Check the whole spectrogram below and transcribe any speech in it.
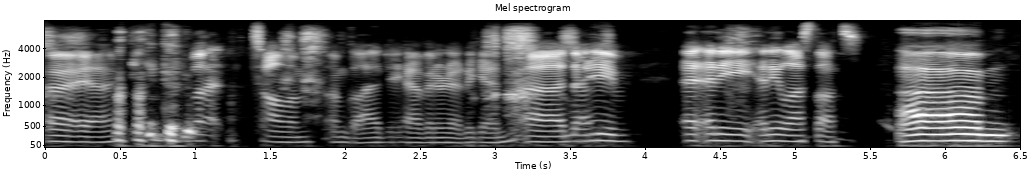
Uh, yeah. But Tom, I'm, I'm glad you have internet again. Uh, Naib, any any last thoughts? Um,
